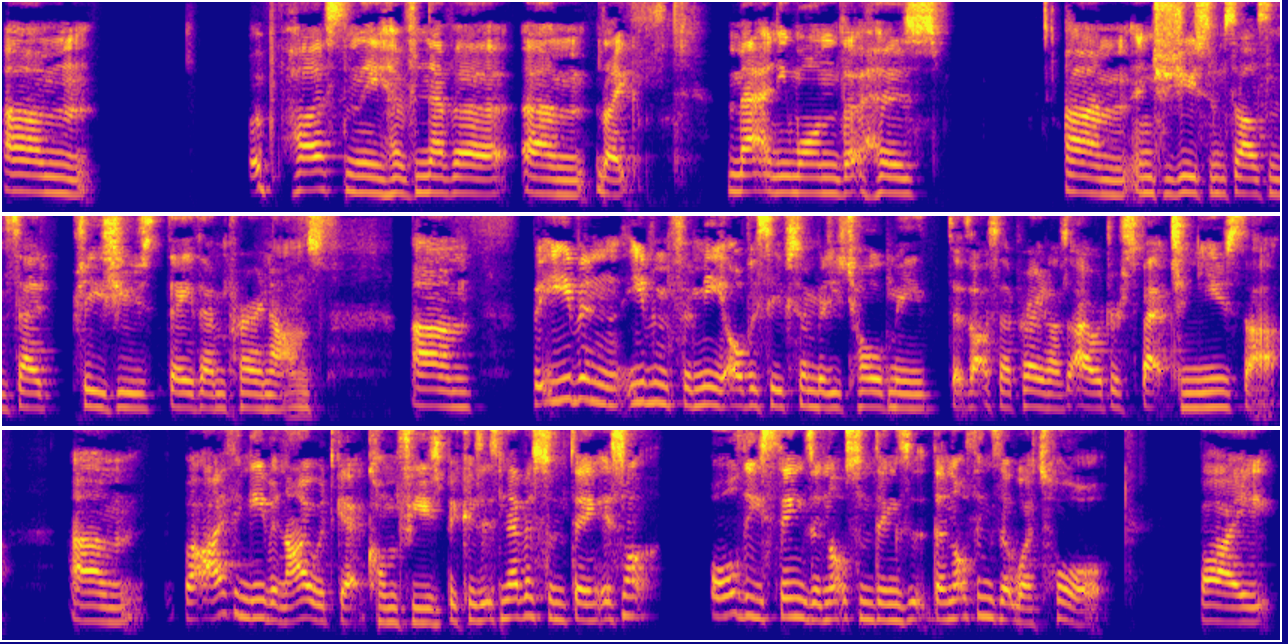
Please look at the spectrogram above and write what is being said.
um personally have never um like met anyone that has um introduced themselves and said please use they them pronouns um but even even for me obviously if somebody told me that that's their pronouns i would respect and use that um but i think even i would get confused because it's never something it's not all these things are not some things they're not things that we're taught by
